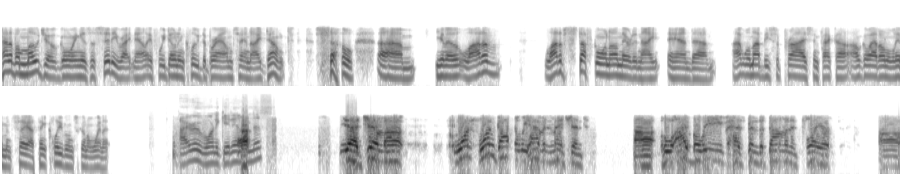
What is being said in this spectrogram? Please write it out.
kind of a mojo going as a city right now, if we don't include the Browns, and I don't. So, um, you know, a lot of a lot of stuff going on there tonight, and um, I will not be surprised. In fact, I'll, I'll, go out on a limb and say I think Cleveland's going to win it. Ira, want to get in uh, on this? Yeah, Jim. Uh, one one guy that we haven't mentioned, uh, who I believe has been the dominant player uh,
